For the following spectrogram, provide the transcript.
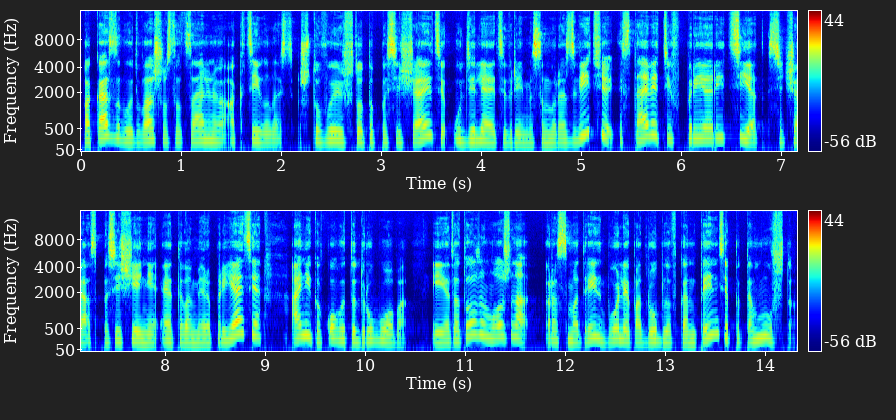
показывают вашу социальную активность, что вы что-то посещаете, уделяете время саморазвитию и ставите в приоритет сейчас посещение этого мероприятия, а не какого-то другого. И это тоже можно рассмотреть более подробно в контенте, потому что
